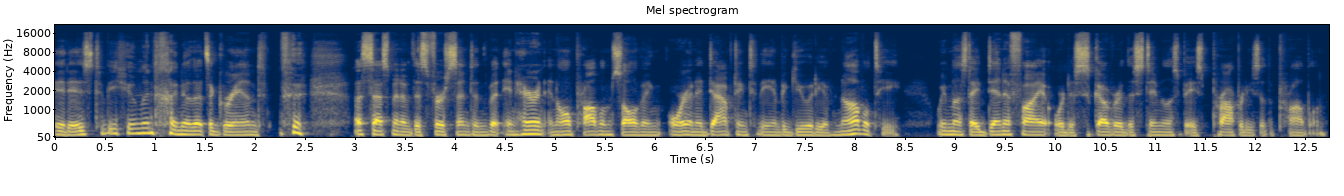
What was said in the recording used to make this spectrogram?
it is to be human. I know that's a grand assessment of this first sentence, but inherent in all problem solving or in adapting to the ambiguity of novelty, we must identify or discover the stimulus based properties of the problem.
